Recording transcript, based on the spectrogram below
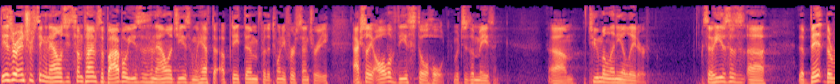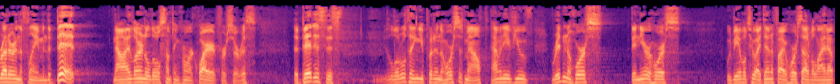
these are interesting analogies. Sometimes the Bible uses analogies and we have to update them for the 21st century. Actually, all of these still hold, which is amazing. Um, two millennia later. So he uses, uh, the bit, the rudder, and the flame. And the bit, now I learned a little something from our choir at first service. The bit is this little thing you put in the horse's mouth. How many of you have ridden a horse been near a horse, would be able to identify a horse out of a lineup.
